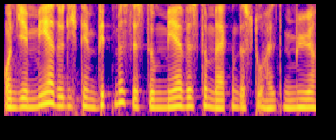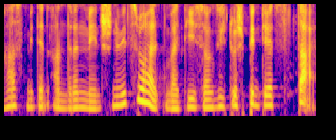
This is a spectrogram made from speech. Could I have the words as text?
Und je mehr du dich dem widmest, desto mehr wirst du merken, dass du halt Mühe hast, mit den anderen Menschen mitzuhalten, weil die sagen sich, du spinnst jetzt total.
